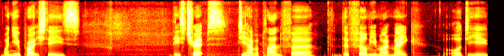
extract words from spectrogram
when you approach these these trips? Do you have a plan for th- the film you might make, or do you?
